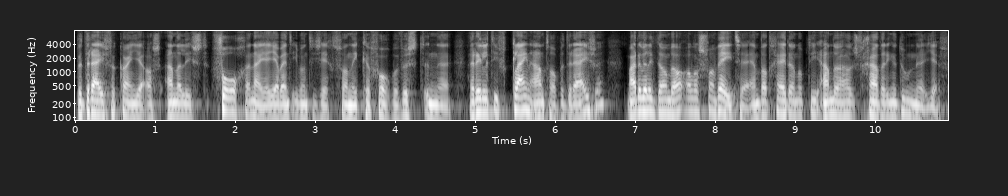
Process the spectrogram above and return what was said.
bedrijven kan je als analist volgen. Nou ja, jij bent iemand die zegt van ik volg bewust een relatief klein aantal bedrijven. Maar daar wil ik dan wel alles van weten. En wat ga je dan op die aandeelhoudersvergaderingen doen, Jeff?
